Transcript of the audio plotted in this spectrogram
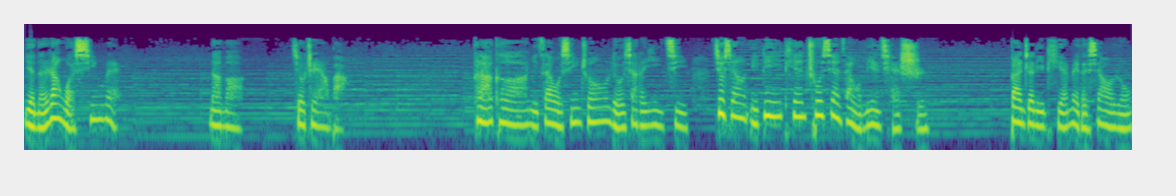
也能让我欣慰。那么，就这样吧，克拉克，你在我心中留下的印记，就像你第一天出现在我面前时，伴着你甜美的笑容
